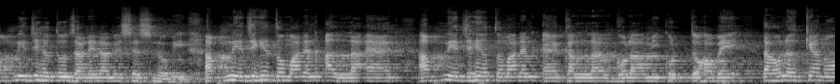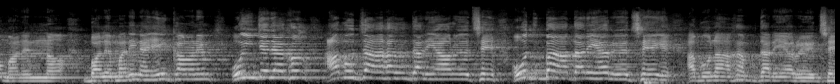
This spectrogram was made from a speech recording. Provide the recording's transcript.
আপনি যেহেতু জানেন আমি শেষ নবী, আপনি যেহেতু মানেন আল্লাহ এক, আপনি যেহেতু মানেন এক, আল্লাহর গোলামি করতে হবে, তাহলে কেন মানেন না? বলে মানি না, এই কারণে ওই যে দেখুন আবু জাহাল দাঁড়িয়ে রয়েছে উজবা দাঁড়িয়ে রয়েছে আবুল আহাব দাঁড়িয়ে রয়েছে,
